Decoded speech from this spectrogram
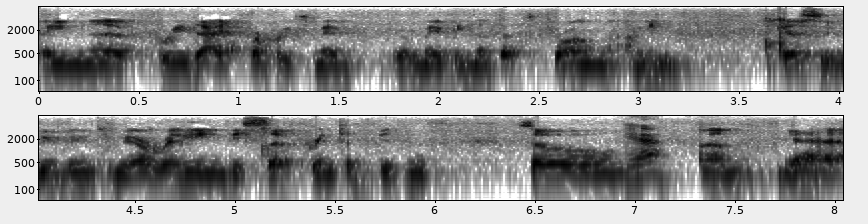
in uh, pre-dyed fabrics, maybe we're maybe not that strong. I mean, because we we are really in this uh, printed business. So Yeah. um, yeah,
